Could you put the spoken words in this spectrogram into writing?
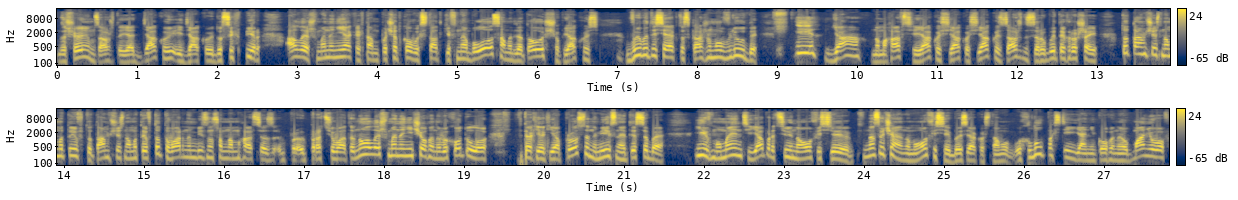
за що їм завжди я дякую і дякую до сих пір. Але ж в мене ніяких там початкових статків не було саме для того, щоб якось вибитися, як то скажемо, в люди. І я намагався якось, якось, якось завжди заробити грошей. То там щось намотив, то там щось намотив, то товарним бізнесом намагався працювати. Ну але ж в мене нічого не виходило, так як я просто не міг знайти себе. І в моменті я працюю на офісі, на звичайному офісі, без якось там глупості, я нікого не обманював.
